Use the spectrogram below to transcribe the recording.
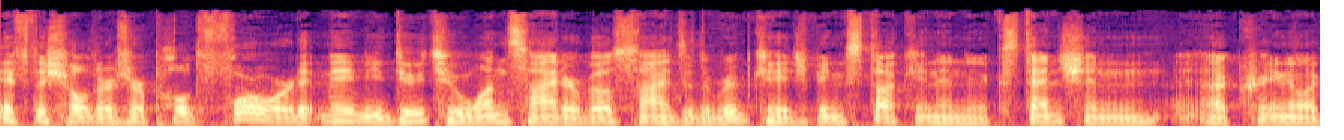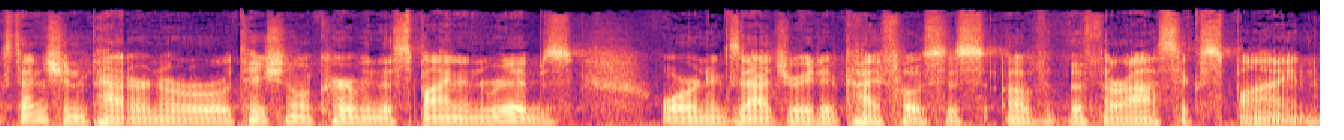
if the shoulders are pulled forward, it may be due to one side or both sides of the rib cage being stuck in an extension, a cranial extension pattern, or a rotational curve in the spine and ribs, or an exaggerated kyphosis of the thoracic spine.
